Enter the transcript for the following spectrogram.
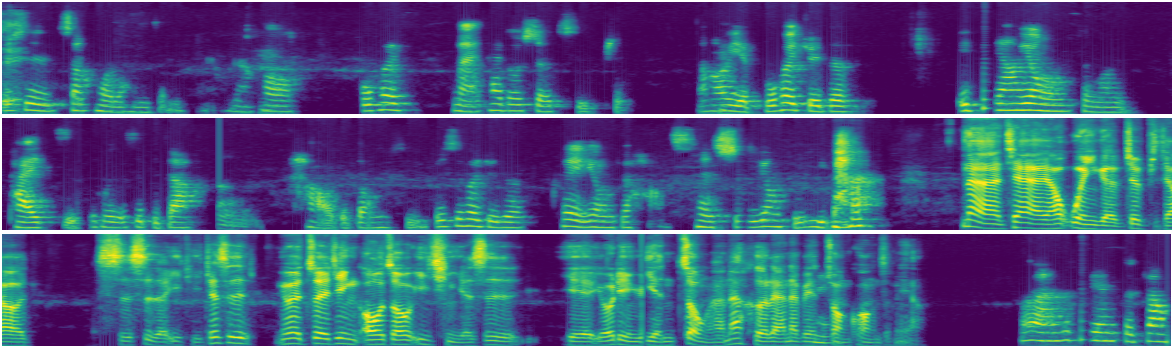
就是生活的很简单，然后不会买太多奢侈品，然后也不会觉得一定要用什么牌子或者是比较嗯好的东西，就是会觉得可以用就好，很实用主义吧。那接下来要问一个就比较时事的议题，就是因为最近欧洲疫情也是也有点严重啊，那荷兰那边状况怎么样？荷兰这边的状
